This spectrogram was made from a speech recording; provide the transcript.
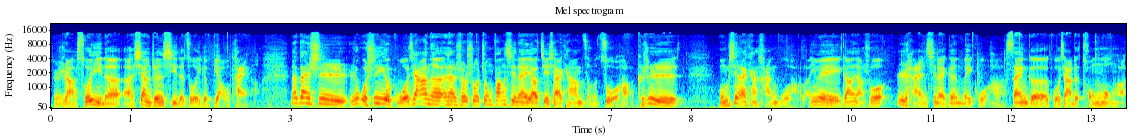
让所以呢呃象征性的做一个表态啊。那但是如果是一个国家呢，他说说中方现在要接下来看他们怎么做哈。可是我们先来看韩国好了，因为刚刚讲说日韩现在跟美国哈三个国家的同盟哈，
